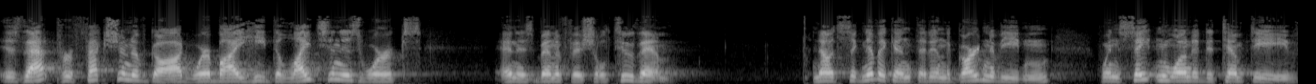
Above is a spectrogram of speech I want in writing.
is that perfection of God whereby he delights in his works and is beneficial to them. Now it's significant that in the Garden of Eden, when Satan wanted to tempt Eve,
